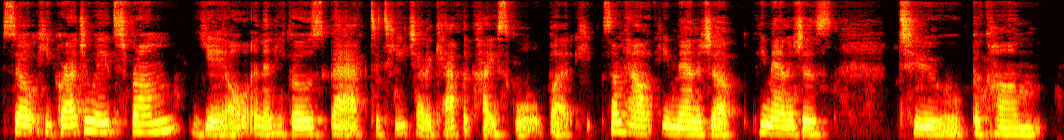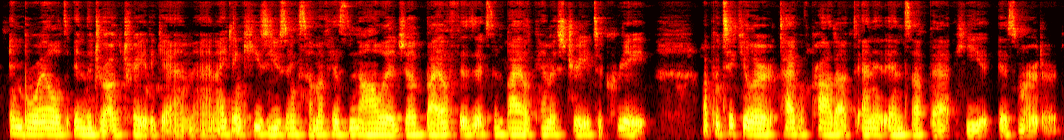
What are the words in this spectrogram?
So he graduates from Yale and then he goes back to teach at a Catholic high school, but he, somehow he managed up he manages to become embroiled in the drug trade again. And I think he's using some of his knowledge of biophysics and biochemistry to create a particular type of product. And it ends up that he is murdered.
